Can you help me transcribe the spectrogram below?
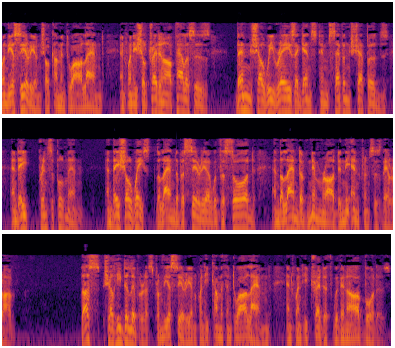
when the Assyrian shall come into our land, and when he shall tread in our palaces, then shall we raise against him seven shepherds and eight principal men, and they shall waste the land of Assyria with the sword, and the land of Nimrod in the entrances thereof. Thus shall he deliver us from the Assyrian when he cometh into our land, and when he treadeth within our borders.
